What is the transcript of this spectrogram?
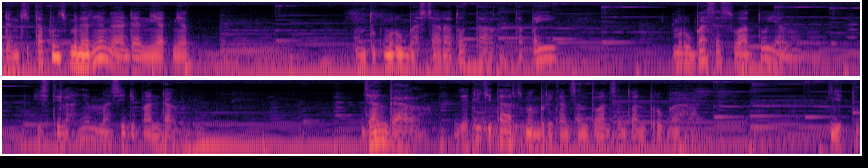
Dan kita pun sebenarnya nggak ada niat-niat untuk merubah secara total, tapi merubah sesuatu yang istilahnya masih dipandang janggal. Jadi kita harus memberikan sentuhan-sentuhan perubahan. Gitu.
